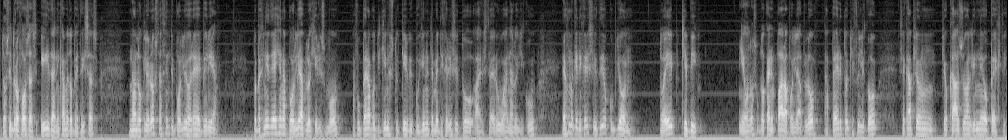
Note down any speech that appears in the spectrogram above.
το σύντροφό σας ή ιδανικά με το παιδί σας, να ολοκληρώσετε αυτή την πολύ ωραία εμπειρία. Το παιχνίδι έχει ένα πολύ απλό χειρισμό, αφού πέρα από την κίνηση του Kirby που γίνεται με τη χρήση του αριστερού αναλογικού, έχουμε και τη χρήση δύο κουμπιών, το A και B. Γεγονός που το κάνει πάρα πολύ απλό, απέριτο και φιλικό σε κάποιον πιο casual ή νέο παίχτη.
